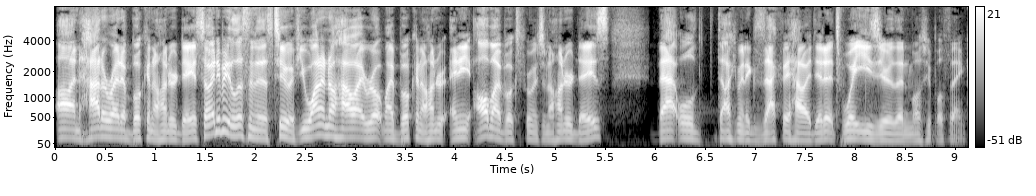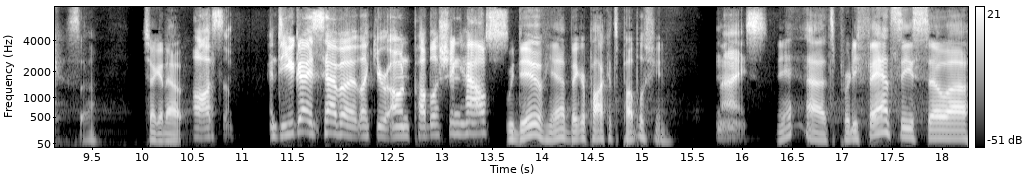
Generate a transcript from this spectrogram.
on how to write a book in 100 days. So anybody listening to this too, if you want to know how I wrote my book in 100 any all my books pretty much in 100 days, that will document exactly how I did it. It's way easier than most people think. So check it out. Awesome. And do you guys have a like your own publishing house? We do, yeah. BiggerPockets Publishing. Nice. Yeah, it's pretty fancy. So uh,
